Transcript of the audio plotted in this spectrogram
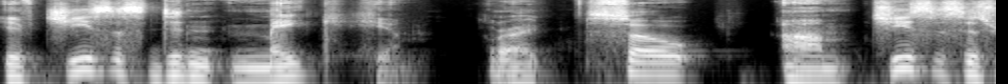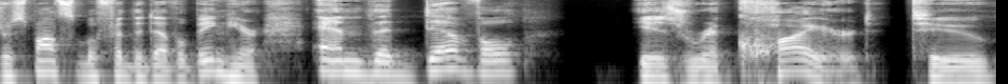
if Jesus didn't make him. right. So um, Jesus is responsible for the devil being here, and the devil is required to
